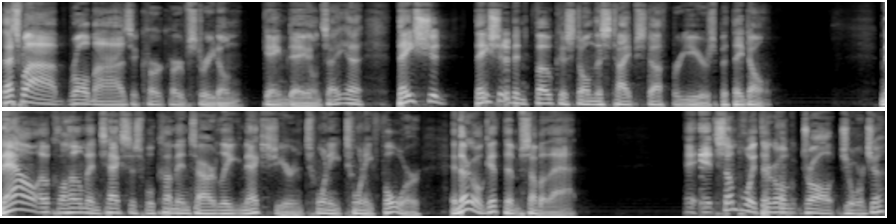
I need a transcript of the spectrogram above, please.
That's why I roll my eyes at Kirk Herbstreit on game day and say, yeah, they should they should have been focused on this type stuff for years, but they don't. Now Oklahoma and Texas will come into our league next year in 2024, and they're going to get them some of that. At some point, they're going to draw Georgia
